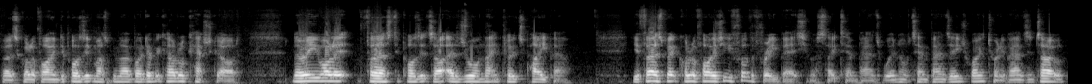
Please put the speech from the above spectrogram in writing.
First qualifying deposit must be made by debit card or cash card. No e-wallet first deposits are eligible and that includes PayPal. Your first bet qualifies you for the free bets. You must take £10 win or £10 each way, £20 in total.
